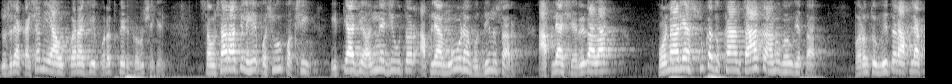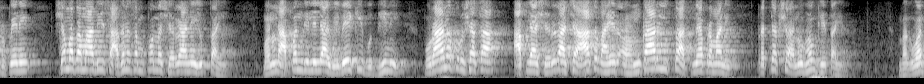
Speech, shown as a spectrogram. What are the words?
दुसऱ्या कशाने या उपकाराची परतफेड करू शकेल? संसारातील हे पशु पक्षी इत्यादी अन्य जीव तर आपल्या मूढ बुद्धीनुसार आपल्या शरीराला होणाऱ्या सुखदुःखांचाच अनुभव घेतात. परंतु मी तर आपल्या कृपेने शमदमादी साधनसंपन्न शरीराने युक्त आहे. म्हणून आपण दिलेल्या विवेकी बुद्धीने पुराण पुरुषाचा आपल्या शरीराच्या आत बाहेर अहंकारयुक्त आत्म्याप्रमाणे प्रत्यक्ष अनुभव घेत आहे. भगवन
